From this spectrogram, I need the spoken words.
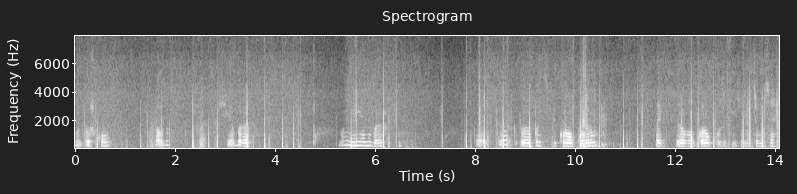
над башком. Правда? Ще береш. Ну ні, я не береш. Так, так. Е, В принципі, коробку зроблю. Так, зробимо коробку, закінчимо на цьому серії.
